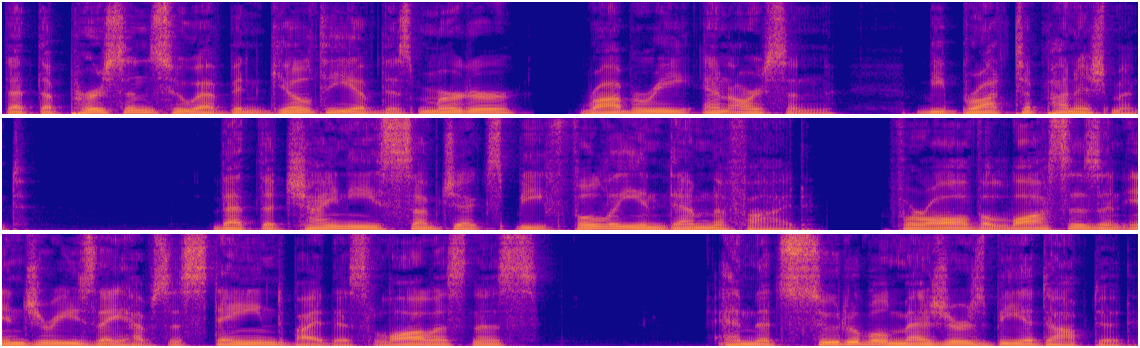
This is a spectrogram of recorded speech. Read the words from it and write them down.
that the persons who have been guilty of this murder, robbery, and arson be brought to punishment, that the Chinese subjects be fully indemnified for all the losses and injuries they have sustained by this lawlessness, and that suitable measures be adopted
